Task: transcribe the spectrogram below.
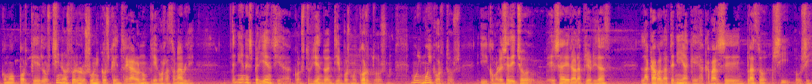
como porque los chinos fueron los únicos que entregaron un pliego razonable. Tenían experiencia construyendo en tiempos muy cortos, muy, muy cortos, y como les he dicho, esa era la prioridad. La cábala tenía que acabarse en plazo sí o sí.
